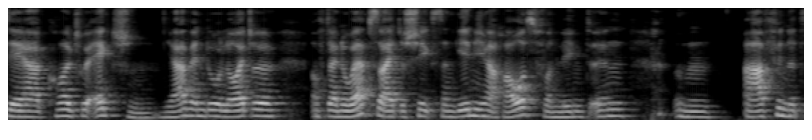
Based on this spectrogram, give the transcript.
der Call to Action. Ja, wenn du Leute auf deine Webseite schickst, dann gehen die ja raus von LinkedIn. Ähm, A, findet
